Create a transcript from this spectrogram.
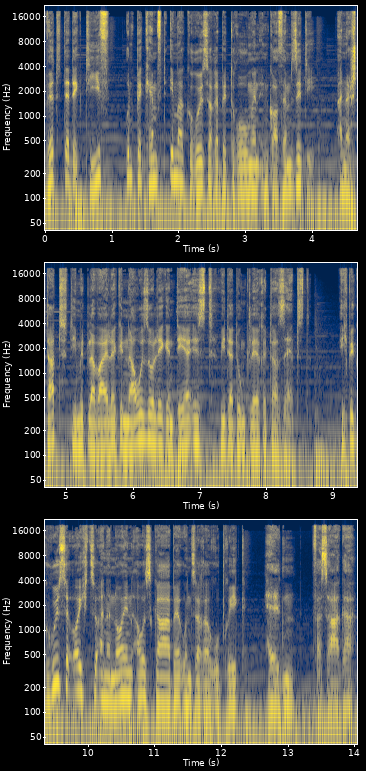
wird Detektiv und bekämpft immer größere Bedrohungen in Gotham City, einer Stadt, die mittlerweile genauso legendär ist wie der dunkle Ritter selbst. Ich begrüße euch zu einer neuen Ausgabe unserer Rubrik Helden, Versager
